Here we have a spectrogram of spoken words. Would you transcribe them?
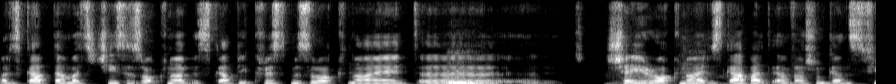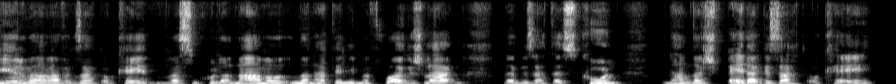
weil es gab damals Jesus Rock Night, es gab die Christmas Rock Night, äh, mhm. J-Rock Night, es gab halt einfach schon ganz viel. Und wir haben einfach gesagt, okay, was ein cooler Name. Und dann hat den jemand vorgeschlagen und haben gesagt, das ist cool. Und haben dann später gesagt, okay,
